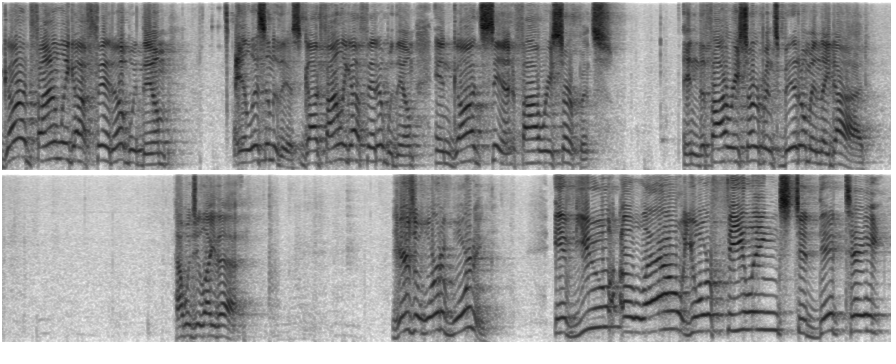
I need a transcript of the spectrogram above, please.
God finally got fed up with them. And listen to this God finally got fed up with them, and God sent fiery serpents. And the fiery serpents bit them, and they died. How would you like that? Here's a word of warning. If you allow your feelings to dictate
